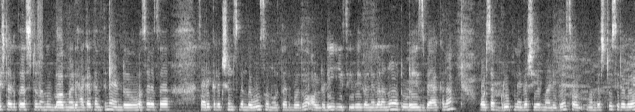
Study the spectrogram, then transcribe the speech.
ಎಷ್ಟಾಗುತ್ತೆ ಅಷ್ಟು ನಾನು ಬ್ಲಾಗ್ ಮಾಡಿ ಹಾಕಕ್ಕಂತೀನಿ ಆ್ಯಂಡ್ ಹೊಸ ಹೊಸ ಸ್ಯಾರಿ ಕಲೆಕ್ಷನ್ಸ್ ಬಂದವು ಸೊ ನೋಡ್ತಾ ಇರ್ಬೋದು. ಆಲ್ರೆಡಿ ಈ ಸೀರೆಗಳನ್ನೆಲ್ಲ ನಾನು ಟೂ ಡೇಸ್ ಬ್ಯಾಕನ ವಾಟ್ಸಪ್ ಗ್ರೂಪ್ನಾಗ ಶೇರ್ ಮಾಡಿದ್ದೆ. ಸೊ, ಒಂದಷ್ಟು ಸೀರೆಗಳು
